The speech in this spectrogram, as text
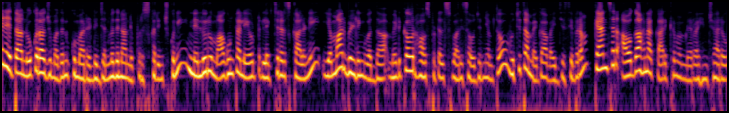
టీడీపీ నేత నూకరాజు మదన్ కుమార్ రెడ్డి జన్మదినాన్ని పురస్కరించుకుని Nellore Magunta layout lecturers colony MR building వద్ద మెడికవర్ హాస్పిటల్స్ వారి సౌజన్యంతో ఉచిత మెగా వైద్య శిబిరం క్యాన్సర్ అవగాహన కార్యక్రమం నిర్వహించారు.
